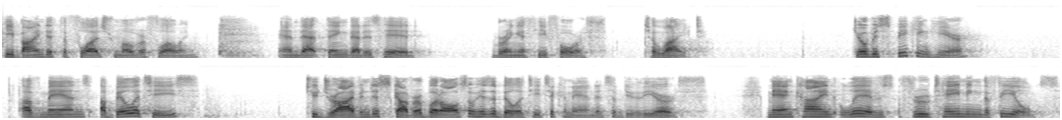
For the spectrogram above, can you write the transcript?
He bindeth the floods from overflowing, and that thing that is hid bringeth he forth to light. Job is speaking here of man's abilities to drive and discover, but also his ability to command and subdue the earth. Mankind lives through taming the fields.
